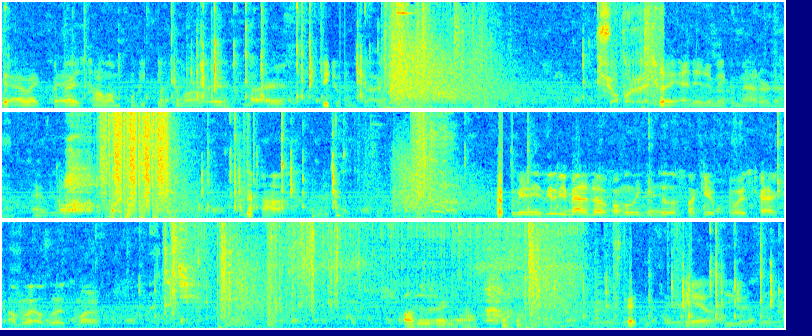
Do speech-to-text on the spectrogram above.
Yeah, I like that. Guys, tell him I'm gonna be tomorrow. Alright. Be joining back. Chopper. Should I end it and make him mad or no? Nah. I mean, he's gonna be mad enough. I'm gonna link him to the fucking voice crack. I'm gonna upload it tomorrow. I'll do it right now. Okay, I'll see you guys later.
